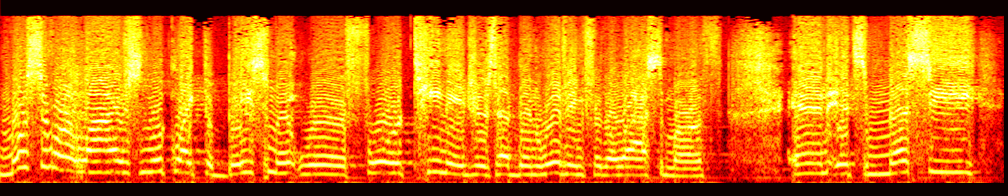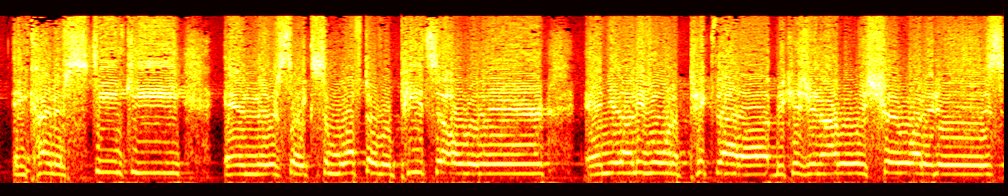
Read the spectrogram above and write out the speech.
most of our lives look like the basement where four teenagers have been living for the last month. And it's messy and kind of stinky, and there's like some leftover pizza over there, and you don't even want to pick that up because you're not really sure what it is,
